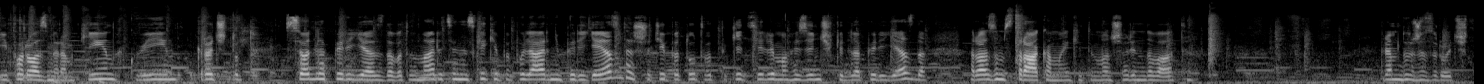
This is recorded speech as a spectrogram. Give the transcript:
І по розмірам King, Queen. Коротше, тут все для переїзду. От в Америці наскільки популярні переїзди, що типу, тут от такі цілі магазинчики для переїзду разом з траками, які ти можеш орендувати. Прям дуже зручно.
